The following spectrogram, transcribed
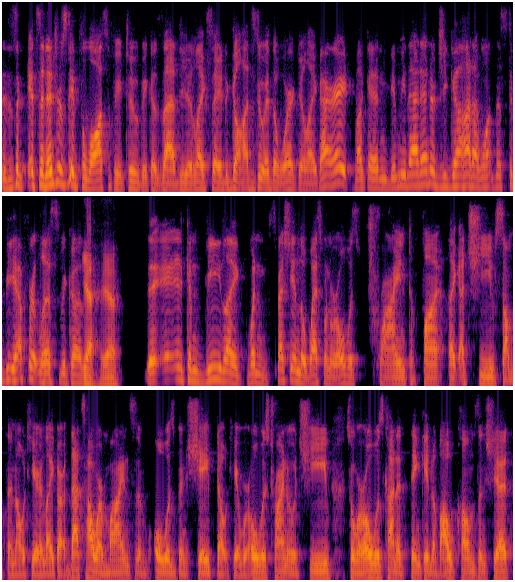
it's a, it's an interesting philosophy too, because that you're like saying God's doing the work. You're like, all right, fucking give me that energy, God. I want this to be effortless because Yeah, yeah. It, can be like when, especially in the West, when we're always trying to find like achieve something out here. Like our, that's how our minds have always been shaped out here. We're always trying to achieve, so we're always kind of thinking of outcomes and shit.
